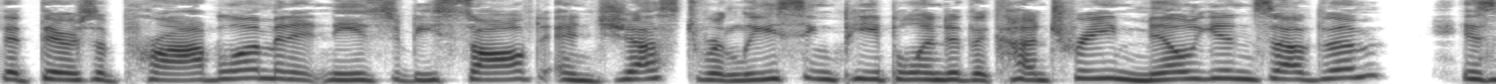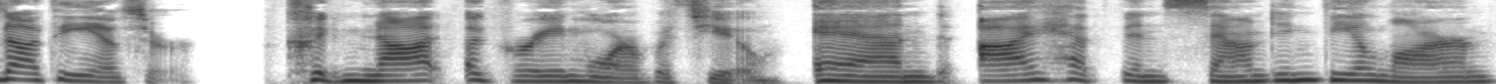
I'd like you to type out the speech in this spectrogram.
that there's a problem and it needs to be solved, and just releasing people into the country, millions of them, is not the answer. Could not agree more with you. And I have been sounding the alarm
